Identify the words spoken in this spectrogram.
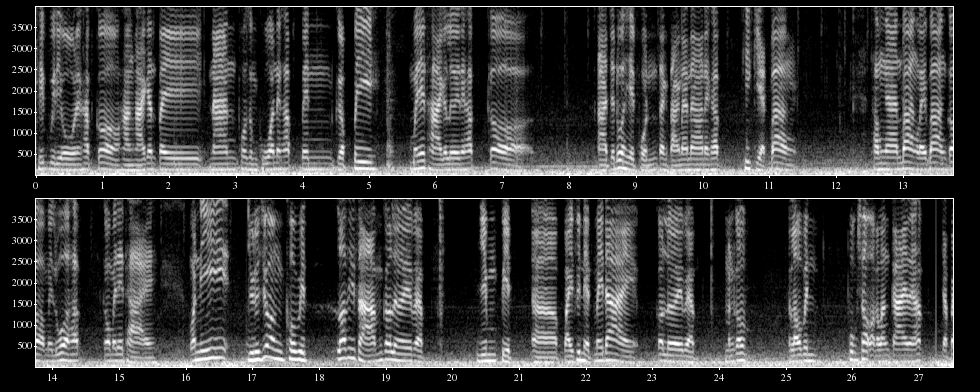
คลิปวิดีโอนะครับ ก็ห่างหายกันไปนานพอสมควรนะครับ เป็นเกือบปีไม่ได้ถ่ายกันเลยนะครับ ก็อาจจะด้วยเหตุผลต่างๆ นานานะครับขี้เกียจบ้างทำงานบ้างอะไรบ้างก็ไม่รู้ครับ ก็ไม่ได้ถ่าย วันนี้อยู่ในช่วงโควิดรอบที่ 3 ก็เลยแบบยิมปิดไปฟิตเนสไม่ได้ ก็เลยแบบมันก็เราเป็น พวกชอบออกกำลังกายนะครับ จะไป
